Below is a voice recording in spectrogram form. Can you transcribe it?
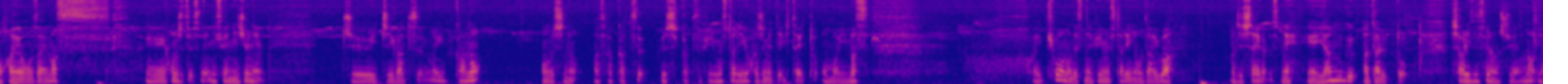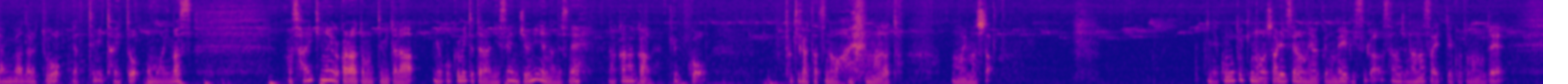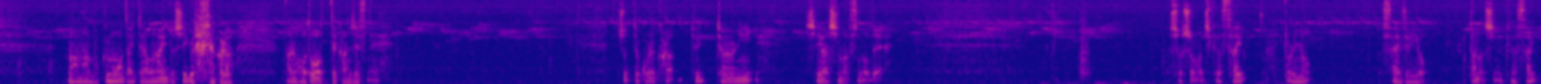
おはようございます。えー本日ですね、2020年11月6日のお牛の朝活、牛活フィルムスタディを始めていきたいと思います。はい、今日のですね、フィルムスタディのお題は、まあ実写映画ですね、えーヤングアダルト、シャーリーズ・セロン主演のヤングアダルトをやってみたいと思います。ま最近の映画かなと思ってみたら予告見てたら2012年なんですね。なかなか結構時が経つのは早いものだと思いました。でこの時のシャーリーズ・セロの役のメイビスが37歳っていうことなのでまあまあ僕も大体同い年ぐらいだからなるほどって感じですね。ちょっとこれから Twitter にシェアしますので少々お待ちください。鳥のさえずりをお楽しみください。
